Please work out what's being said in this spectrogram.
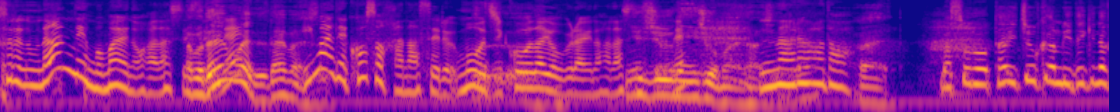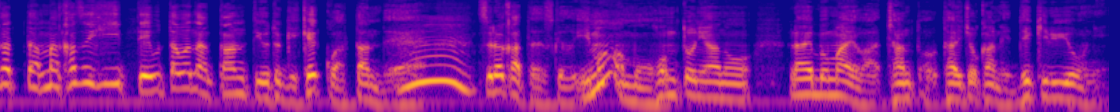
それでも何年も前のお話ですよね。だいぶ前でだいぶ前今でこそ話せるもう時効だよぐらいの話ですよね。20年以上前の話、ね、なるほど、はいまあ、その体調管理できなかった、まあ、風邪ひいて歌わなあかんっていう時結構あったんで、うん、辛かったですけど今はもう本当にあのライブ前はちゃんと体調管理できるように、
